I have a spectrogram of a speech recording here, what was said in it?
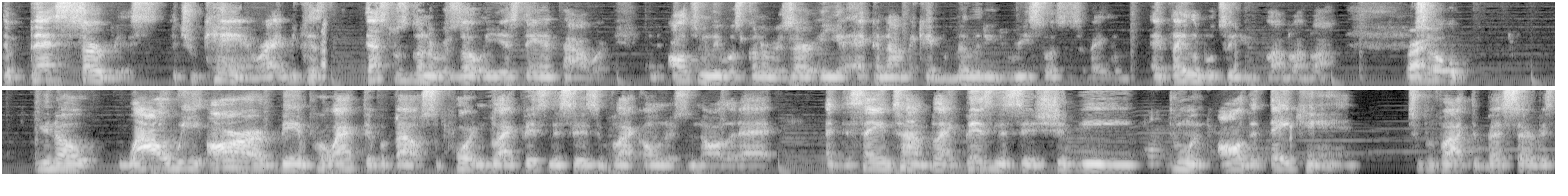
the best service that you can, right? Because that's what's going to result in your staying power, and ultimately what's going to result in your economic capability, the resources available available to you, blah blah blah. Right. So, you know, while we are being proactive about supporting black businesses and black owners and all of that, at the same time, black businesses should be doing all that they can to provide the best service.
